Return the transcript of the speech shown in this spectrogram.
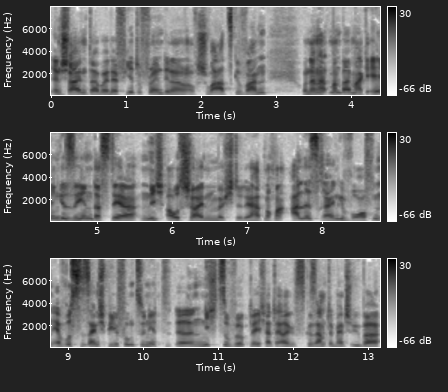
entscheidend dabei der vierte Frame, den er auf Schwarz gewann. Und dann hat man bei Mark Allen gesehen, dass der nicht ausscheiden möchte. Der hat nochmal alles reingeworfen. Er wusste, sein Spiel funktioniert äh, nicht so wirklich. Hat er das gesamte Match über,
